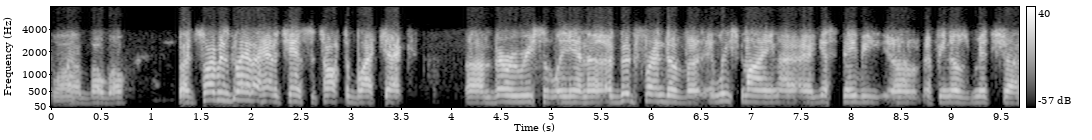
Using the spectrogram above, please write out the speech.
wow. uh, Bobo. But so I was glad I had a chance to talk to Blackjack um, very recently, and a, a good friend of uh, at least mine, I, I guess Davey, uh, if he knows Mitch, uh,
